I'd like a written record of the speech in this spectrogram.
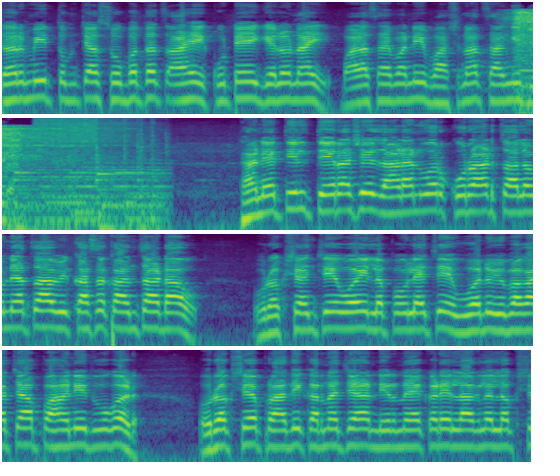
तर मी तुमच्या सोबतच आहे कुठेही गेलो नाही बाळासाहेबांनी भाषणात सांगितलं. ठाण्यातील तेराशे झाडांवर कुऱ्हाड चालवण्याचा विकासकांचा डाव. वृक्षांचे वय लपवल्याचे वन विभागाच्या पाहणीत उघड. वृक्ष प्राधिकरणाच्या निर्णयाकडे लागलं लक्ष.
